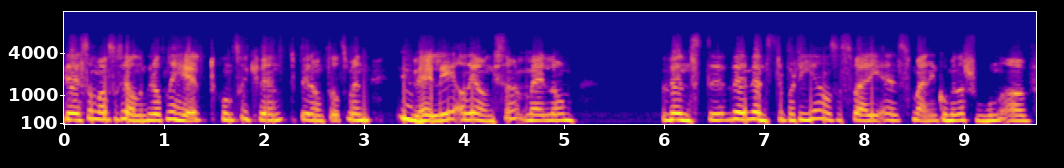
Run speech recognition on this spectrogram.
det som var Sosialdemokratene helt konsekvent blir antatt som en uheldig allianse mellom venstre, Venstrepartiet, altså Sverige, eh, som er en kombinasjon av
